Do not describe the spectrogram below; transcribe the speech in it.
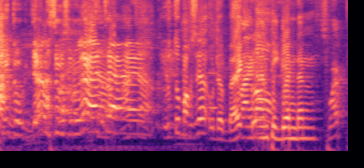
di Jogja langsung seru aja. Lu tuh maksudnya udah baik Selain belum? antigen dan swab.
